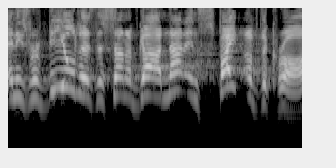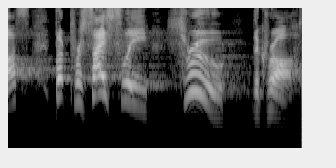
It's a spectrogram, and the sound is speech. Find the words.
And he's revealed as the Son of God, not in spite of the cross, but precisely through the cross.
